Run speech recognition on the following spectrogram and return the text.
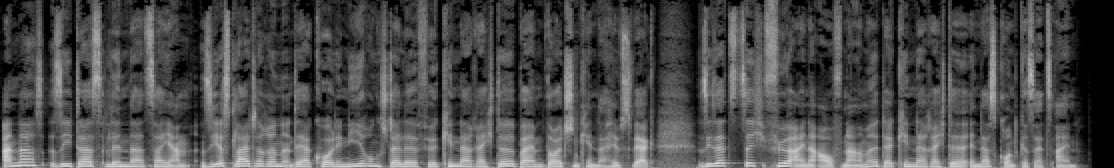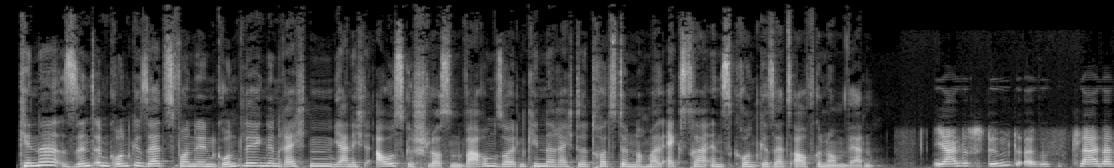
Anders sieht das Linda Zayan. Sie ist Leiterin der Koordinierungsstelle für Kinderrechte beim Deutschen Kinderhilfswerk. Sie setzt sich für eine Aufnahme der Kinderrechte in das Grundgesetz ein. Kinder sind im Grundgesetz von den grundlegenden Rechten ja nicht ausgeschlossen. Warum sollten Kinderrechte trotzdem nochmal extra ins Grundgesetz aufgenommen werden? Ja, das stimmt. Also es ist klar, dass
